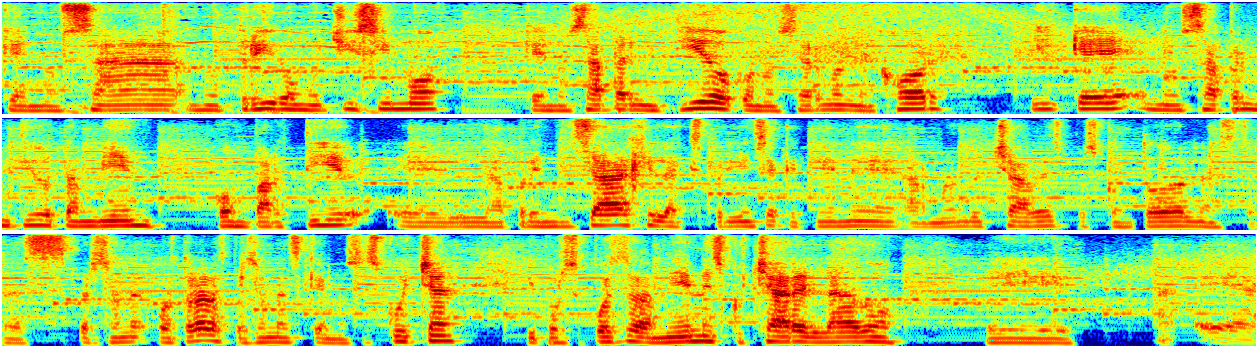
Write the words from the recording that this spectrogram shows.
que nos ha nutrido muchísimo, que nos ha permitido conocernos mejor y que nos ha permitido también compartir el aprendizaje, la experiencia que tiene Armando Chávez, pues con todas nuestras personas, con todas las personas que nos escuchan y por supuesto también escuchar el lado eh, eh,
